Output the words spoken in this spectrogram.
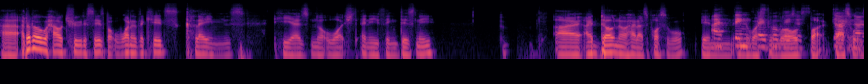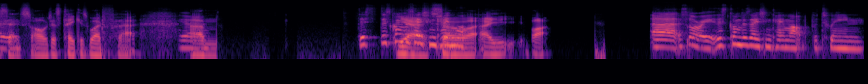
uh, I don't know how true this is, but one of the kids claims he has not watched anything Disney. I I don't know how that's possible in, in the Western world, but that's what know. he says. So I'll just take his word for that. Yeah. Um, this this conversation yeah, came so up. I but uh, sorry, this conversation came up between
